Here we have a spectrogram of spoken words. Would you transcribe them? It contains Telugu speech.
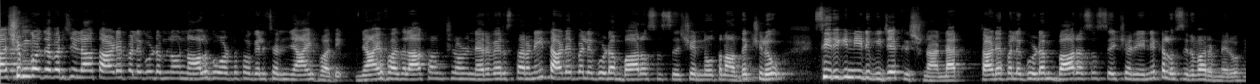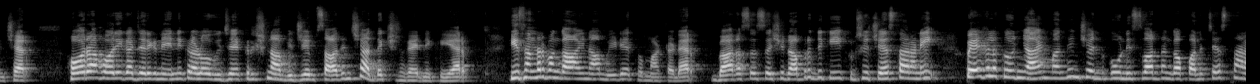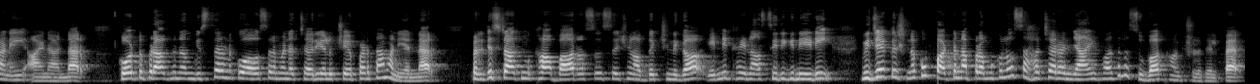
పశ్చిమ గోదావరి జిల్లా తాడేపల్లిగూడెంలో నాలుగు ఓట్లతో గెలిచిన న్యాయవాది. న్యాయవాదుల ఆకాంక్షలను నెరవేరుస్తారని తాడేపల్లిగూడెం బార్ అసోసియేషన్ నూతన అధ్యక్షులు సిరిగినీడి విజయకృష్ణ అన్నారు. తాడేపల్లిగూడెం బార్ అసోసియేషన్ ఎన్నికలు శనివారం నిర్వహించారు. హోరాహోరీగా జరిగిన ఎన్నికలలో విజయకృష్ణ విజయం సాధించి అధ్యక్షునిగా ఎన్నికయ్యారు. ఈ సందర్భంగా ఆయన మీడియాతో మాట్లాడారు. బార్ అసోసియేషన్ అభివృద్ధికి కృషి చేస్తారని పేదలకు న్యాయం అందించేందుకు నిస్వార్థంగా పనిచేస్తానని ఆయన అన్నారు. కోర్టు ప్రాంగణం విస్తరణకు అవసరమైన చర్యలు చేపడతామని అన్నారు. ప్రతిష్టాత్మక బార్ అసోసియేషన్ అధ్యక్షునిగా ఎన్నికైన సిరిగినీడి విజయకృష్ణకు పట్టణ ప్రముఖులు సహచార న్యాయవాదులు శుభాకాంక్షలు తెలిపారు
